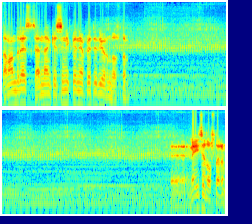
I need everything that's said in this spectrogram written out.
Tamandres senden kesinlikle nefret ediyorum dostum. Ee, neyse dostlarım.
